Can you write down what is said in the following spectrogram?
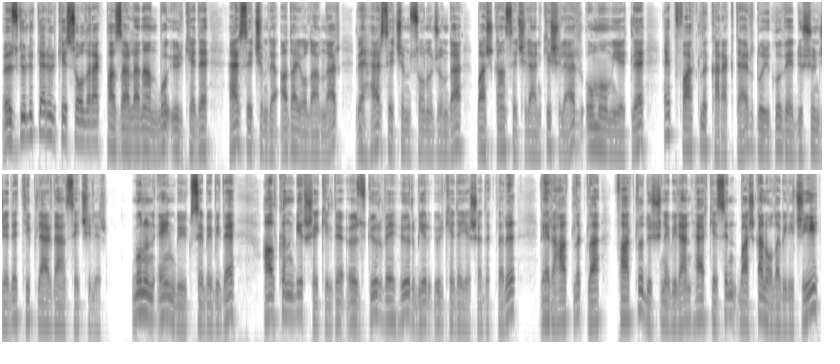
Özgürlükler ülkesi olarak pazarlanan bu ülkede her seçimde aday olanlar ve her seçim sonucunda başkan seçilen kişiler umumiyetle hep farklı karakter, duygu ve düşüncede tiplerden seçilir. Bunun en büyük sebebi de halkın bir şekilde özgür ve hür bir ülkede yaşadıkları ve rahatlıkla farklı düşünebilen herkesin başkan olabileceği,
